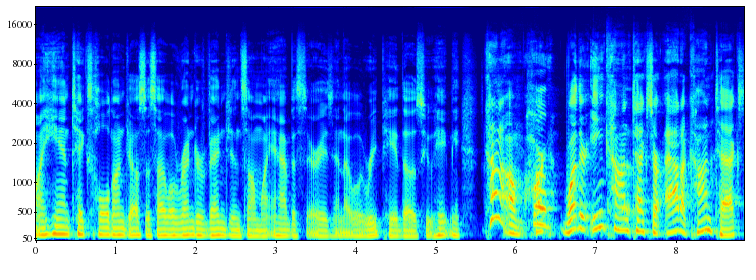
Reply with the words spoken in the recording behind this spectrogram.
My hand takes hold on justice. I will render vengeance on my adversaries, and I will repay those who hate me. Kind of um, hard, whether in context or out of context,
